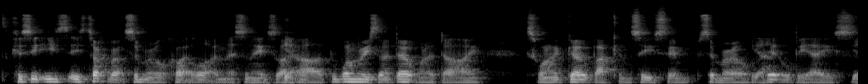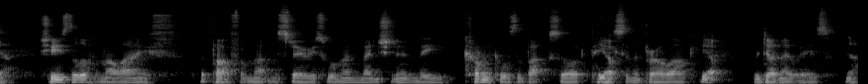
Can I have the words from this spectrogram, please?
because he's he's talking about Cymoril quite a lot in this, and he's like, Yeah. "Ah, the one reason I don't want to die is when I go back and see Sim Cymoril, Yeah. it'll be Ace. Yeah. She's the love of my life." Apart from that mysterious woman mentioned in the Chronicles of the Black Sword piece in the prologue, Yeah. we don't know who it is. No.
